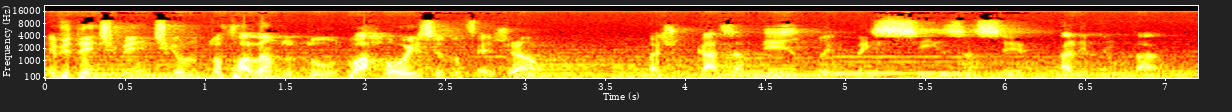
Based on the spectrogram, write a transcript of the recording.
Evidentemente que eu não estou falando do, do arroz e do feijão, mas o casamento ele precisa ser alimentado.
